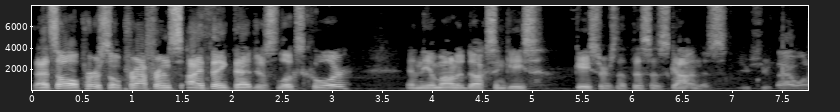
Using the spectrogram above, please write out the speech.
that's all personal preference. I think that just looks cooler, and the amount of ducks and geese geysers that this has gotten is. You shoot that one.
